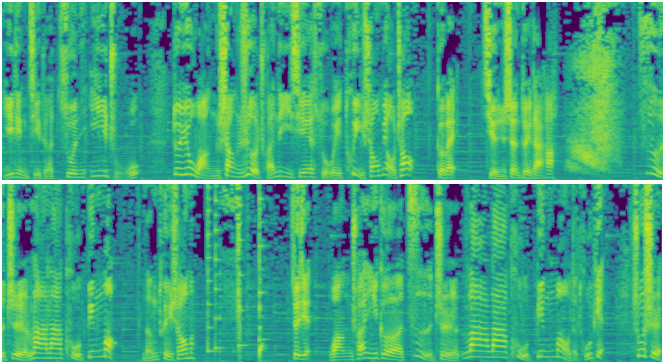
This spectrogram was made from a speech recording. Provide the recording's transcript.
一定记得遵医嘱。对于网上热传的一些所谓退烧妙招，各位谨慎对待哈。自制拉拉裤冰帽能退烧吗？最近网传一个自制拉拉裤冰帽的图片，说是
